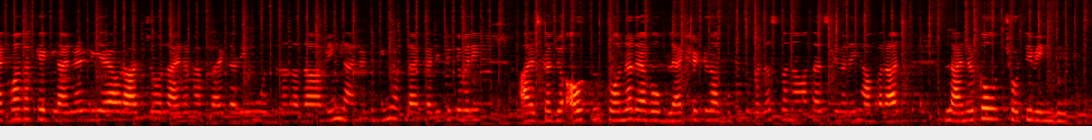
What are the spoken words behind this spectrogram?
एक्वा का केक लाइनर लिया है और आज जो लाइनर मैं अप्लाई कर रही हूँ, इतना ज़्यादा विंग लाइनर नहीं मैं अप्लाई कर रही क्योंकि मेरी आइज़ का जो आउट कॉर्नर है वो ब्लैक शेड के साथ बहुत ज़बरदस्त बना हुआ था, इसलिए मैंने यहाँ पर आज लाइनर को छोटी विंग दी थी।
